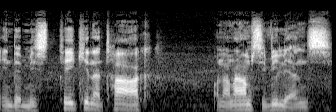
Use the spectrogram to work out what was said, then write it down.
in the mistaken attack on unarmed civilians.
